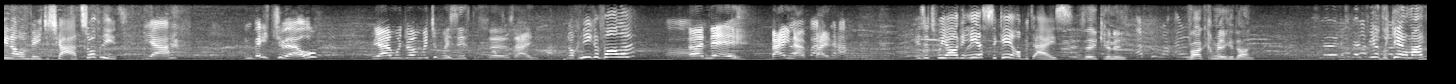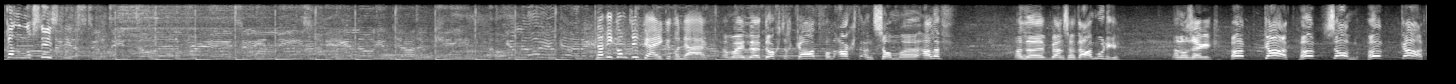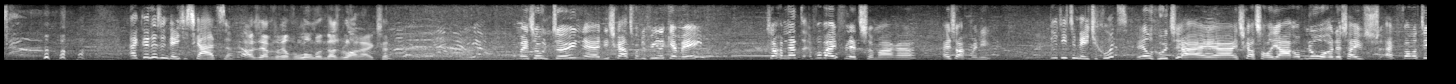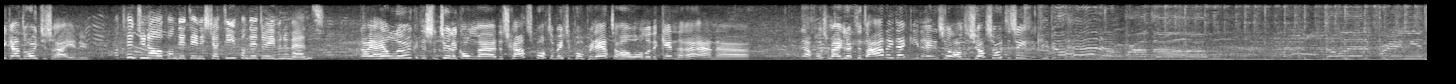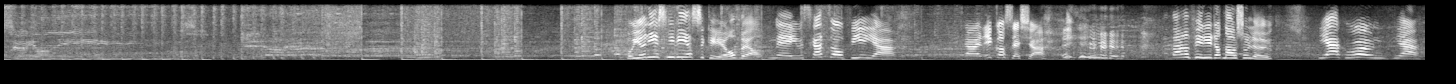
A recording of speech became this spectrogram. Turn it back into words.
Jullie nou een beetje schaatsen of niet? Ja, een beetje wel. Ja, je moet wel een beetje voorzichtig eh, zijn. Nog niet gevallen? Eh, nee, bijna, bijna. Is het voor jou de eerste keer op het ijs? Zeker niet. Vaker mee gedaan. Het is mijn vierde keer, maar ik kan het nog steeds niet. Naar wie komt u kijken vandaag? En mijn eh, dochter Kaat van 8 en Sam eh, 11. En eh, ik ben ze aan het aanmoedigen. En dan zeg ik, hup Kaat, hup Sam, hup Kaat. En kunnen ze een beetje schaatsen? Ja, ze hebben er heel veel lol in, dat is het belangrijkste. Mijn zoon Teun, eh, die schaats voor de vierde keer mee. Ik zag hem net voorbij flitsen, maar eh, hij zag me niet. Doet hij het een beetje goed? Heel goed, ja. Hij, eh, hij schaatst al jaren op Noren, dus hij is echt fanatiek aan het rondjes rijden nu. Wat vindt u nou van dit initiatief, van dit evenement? Nou ja, heel leuk. Het is natuurlijk om eh, de schaatsport een beetje populair te houden onder de kinderen. En eh, ja, volgens mij lukt het aardig. Ik denk iedereen is wel enthousiast zo te zien. Voor jullie is het niet de eerste keer, of wel? Nee, we schaatsen al vier jaar. Ja, en ik al zes jaar. Waarom vinden jullie dat nou zo leuk? Ja, gewoon, ja.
